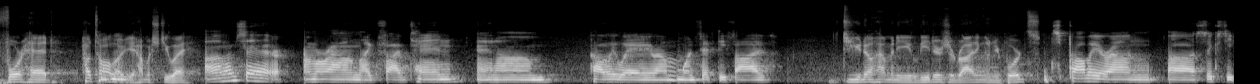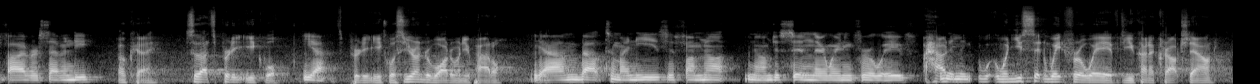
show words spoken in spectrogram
forehead. How tall mm-hmm. are you? How much do you weigh? Um, I'm saying I'm around like 5'10 and um, probably weigh around 155. Do you know how many liters you're riding on your boards? It's probably around uh, 65 or 70. Okay. So that's pretty equal. Yeah. It's pretty equal. So you're underwater when you paddle. Yeah, I'm about to my knees if I'm not, you know, I'm just sitting there waiting for a wave. How do you, when you sit and wait for a wave, do you kind of crouch down?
